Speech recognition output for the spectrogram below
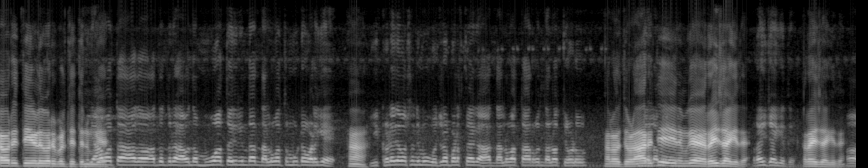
ಯಾವ ರೀತಿ ಇಳುವರಿ ಬೀಳ್ತಿತ್ತು ನಿಮ್ಗೆ? ಯಾವತ್ತ ಅದು ಅದಂದ್ರೆ ಒಂದು ಮೂವತ್ತೈದರಿಂದ ನಲ್ವತ್ತು ಮೂಟೆ ಒಳಗೆ ಹಾಂ. ಈ ಕಳೆದ ವರ್ಷ ನಿಮಗೆ ವಜ್ರ ಬಳಸಿದಾಗ ನಲವತ್ತಾರು ನಲವತ್ತೇಳು. ನಲವತ್ತೇಳು. ಆ ರೀತಿ ನಿಮಗೆ ರೈಸ್ ಆಗಿದೆ. ರೈಜ್ ಆಗಿದೆ. ರೈಸ್ ಆಗಿದೆ. ಹಾ.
